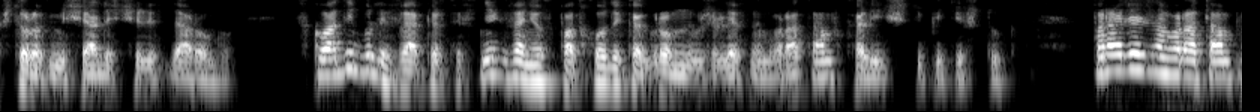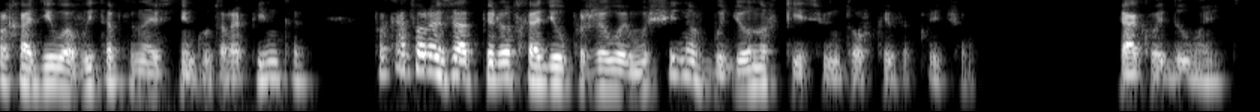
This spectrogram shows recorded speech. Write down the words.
что размещались через дорогу. Склады были заперты, снег занес подходы к огромным железным воротам в количестве пяти штук. Параллельно воротам проходила вытоптанная в снегу тропинка, по которой взад-вперед ходил пожилой мужчина в буденовке и с винтовкой за плечом. «Как вы думаете,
